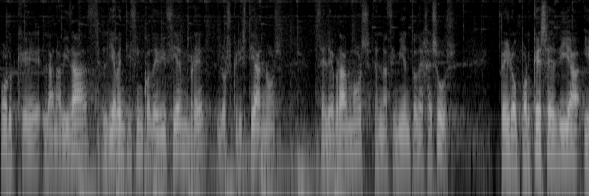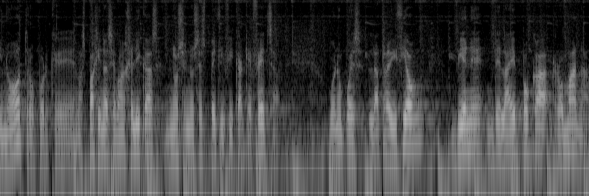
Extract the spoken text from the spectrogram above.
Porque la Navidad, el día 25 de diciembre, los cristianos celebramos el nacimiento de Jesús. Pero ¿por qué ese día y no otro? Porque en las páginas evangélicas no se nos especifica qué fecha. Bueno, pues la tradición viene de la época romana.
